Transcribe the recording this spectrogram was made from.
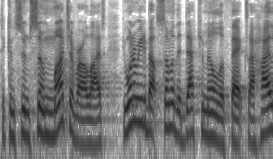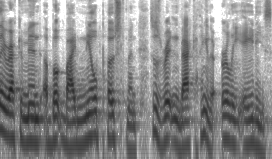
to consume so much of our lives. If you want to read about some of the detrimental effects, I highly recommend a book by Neil Postman. This was written back, I think, in the early 80s,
